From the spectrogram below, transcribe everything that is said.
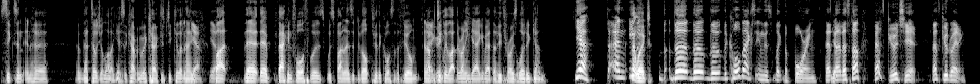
Six and, and her, and that tells you a lot, I guess. I can't remember her character's particular name. Yeah, yeah. But their their back and forth was was fun as it developed through the course of the film. And I I, particularly liked the running gag about the who throws a loaded gun. Yeah, and even worked. The, the the the the callbacks in this, like the boring that Yep. that, that stuff. That's good shit. That's good writing.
